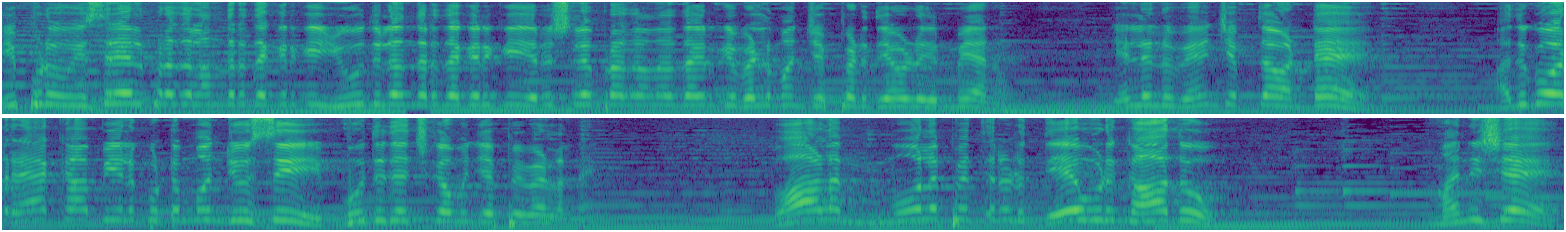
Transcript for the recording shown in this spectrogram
ఇప్పుడు ఇస్రాయేల్ ప్రజలందరి దగ్గరికి యూదులందరి దగ్గరికి ఎరుసలేం ప్రజలందరి దగ్గరికి వెళ్ళమని చెప్పాడు దేవుడు ఇర్మియాను. వెళ్ళి నువ్వేం చెప్తావంటే అదిగో రేఖాబీల కుటుంబం చూసి బుద్ధి తెచ్చుకోమని చెప్పి వెళ్ళని. వాళ్ళ మూలపితరుడు దేవుడు కాదు. మనిషే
